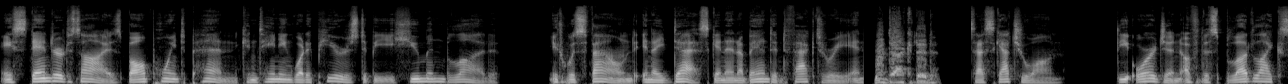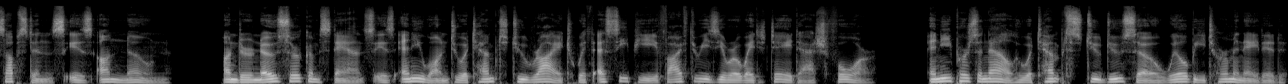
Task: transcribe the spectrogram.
A standard size ballpoint pen containing what appears to be human blood. It was found in a desk in an abandoned factory in Redacted. Saskatchewan. The origin of this blood like substance is unknown. Under no circumstance is anyone to attempt to write with SCP 5308J 4. Any personnel who attempts to do so will be terminated,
